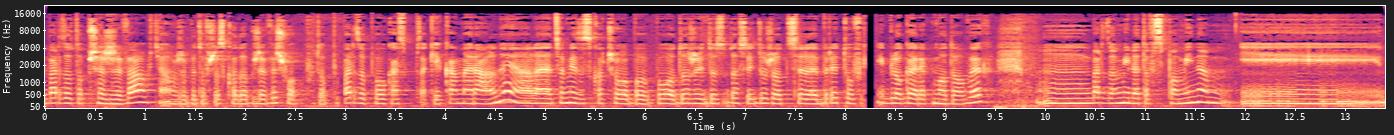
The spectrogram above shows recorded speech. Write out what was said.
bardzo to przeżywał. Chciałam, żeby to wszystko dobrze wyszło. To bardzo pokaz taki kameralny, ale co mnie zaskoczyło, bo było dosyć, dosyć dużo celebrytów i blogerek modowych. Mm, bardzo mile to wspominam i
